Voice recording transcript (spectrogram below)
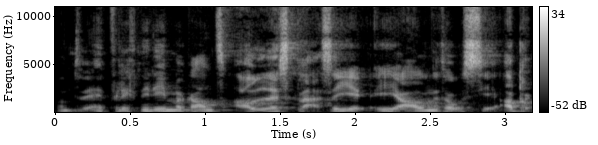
und hat vielleicht nicht immer ganz alles gelesen in, in allen Dossiers. Aber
